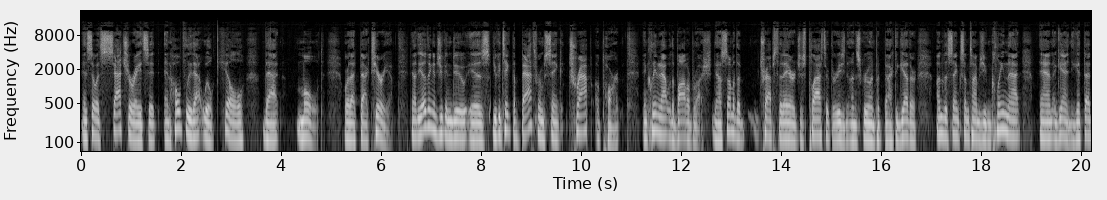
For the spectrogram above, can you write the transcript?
And so it saturates it, and hopefully that will kill that mold or that bacteria. Now, the other thing that you can do is you can take the bathroom sink trap apart and clean it out with a bottle brush. Now, some of the traps today are just plastic. They're easy to unscrew and put back together. Under the sink, sometimes you can clean that. And again, you get that,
